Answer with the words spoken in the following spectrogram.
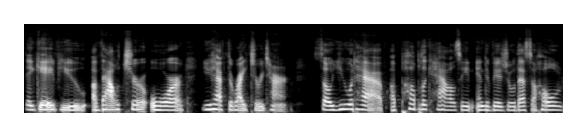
they gave you a voucher or you have the right to return. So you would have a public housing individual. That's a whole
